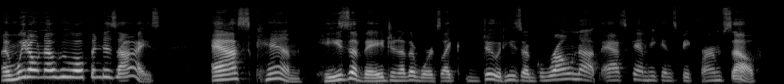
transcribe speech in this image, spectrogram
and we don't know who opened his eyes. Ask him. He's of age. In other words, like, dude, he's a grown up. Ask him. He can speak for himself.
